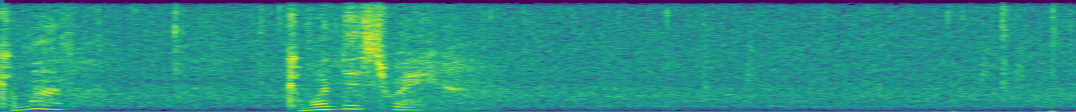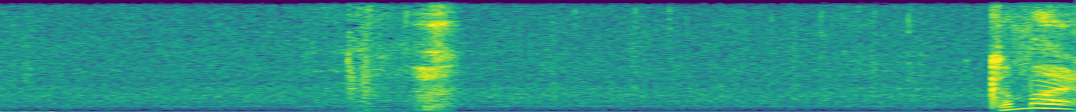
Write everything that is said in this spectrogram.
Come on. Come on this way. Come on.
